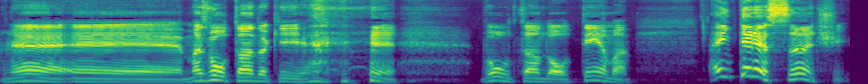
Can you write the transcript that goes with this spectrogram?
é, é, mas voltando aqui, voltando ao tema, é interessante,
